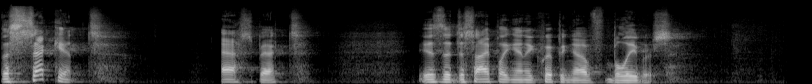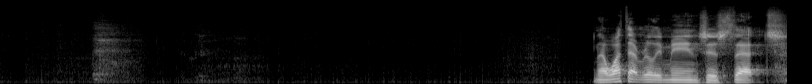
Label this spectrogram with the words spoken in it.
The second aspect is the discipling and equipping of believers. Now, what that really means is that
